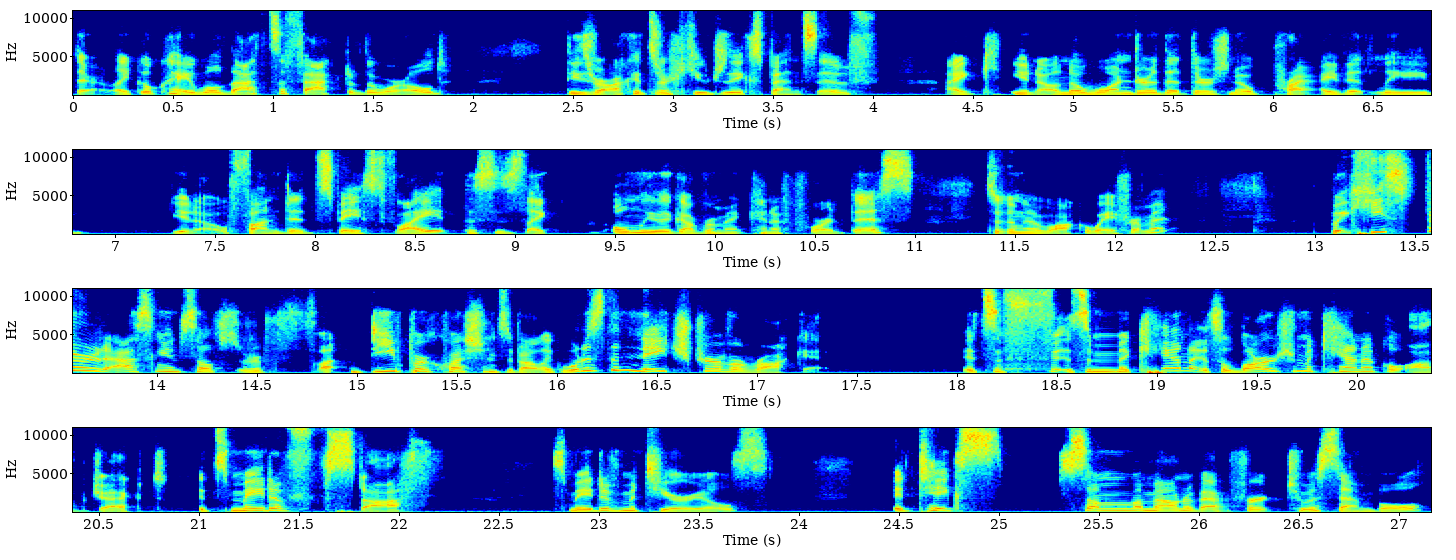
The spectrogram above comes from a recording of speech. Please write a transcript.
there. Like, okay, well, that's a fact of the world. These rockets are hugely expensive. I, you know, no wonder that there's no privately, you know, funded space flight. This is like only the government can afford this. So I'm going to walk away from it. But he started asking himself sort of deeper questions about like, what is the nature of a rocket? It's a, it's a mechanic it's a large mechanical object. It's made of stuff. It's made of materials. It takes some amount of effort to assemble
